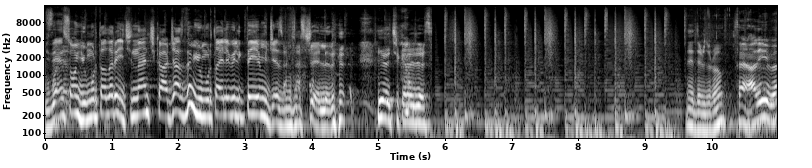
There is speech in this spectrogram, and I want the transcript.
Biz en son yumurtaları içinden çıkaracağız değil mi? Yumurtayla birlikte yemeyeceğiz bu şeyleri. Yok çıkaracağız. Nedir durum? Fena değil be.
